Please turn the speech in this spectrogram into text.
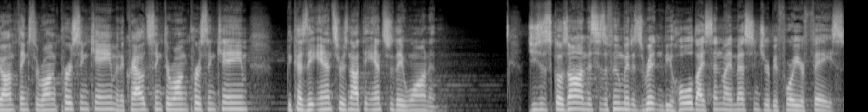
John thinks the wrong person came, and the crowds think the wrong person came because the answer is not the answer they wanted. Jesus goes on, This is of whom it is written, Behold, I send my messenger before your face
